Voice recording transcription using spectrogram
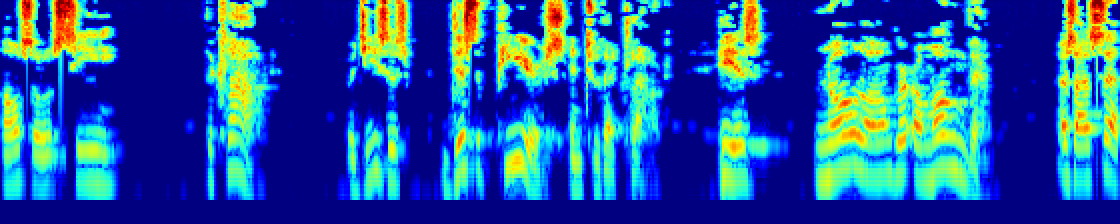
also see the cloud. But Jesus disappears into that cloud. He is no longer among them. As I said,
